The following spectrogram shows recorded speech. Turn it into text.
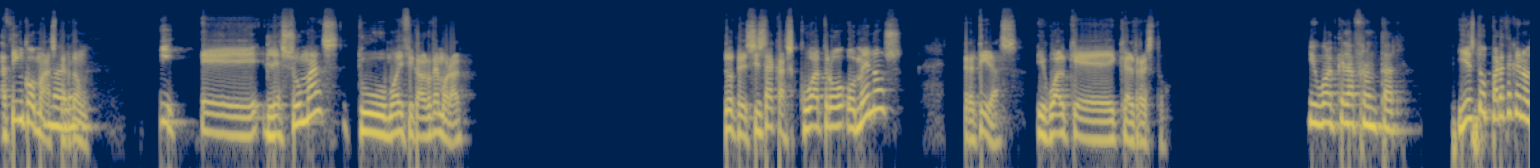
A 5 más, perdón. Y eh, le sumas tu modificador de moral. Entonces, si sacas 4 o menos, te retiras, igual que el resto. Igual que la frontal. Y esto parece que no,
